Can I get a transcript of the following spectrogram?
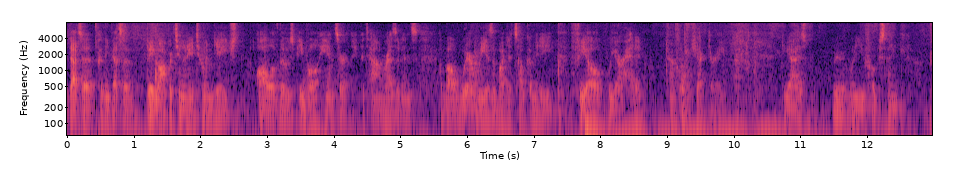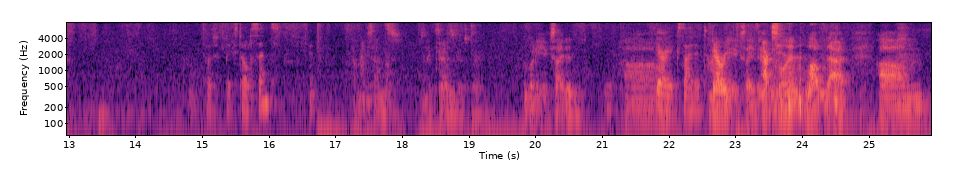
that's a, I think that's a big opportunity to engage all of those people and certainly the town residents about where we as a budget subcommittee feel we are headed in terms of trajectory. You guys, what do, what do you folks think? It makes total sense. That makes sense? Is that good? Sounds good to me. Everybody excited? Very Um, excited, Tom. Very excited, excellent, love that. Um,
